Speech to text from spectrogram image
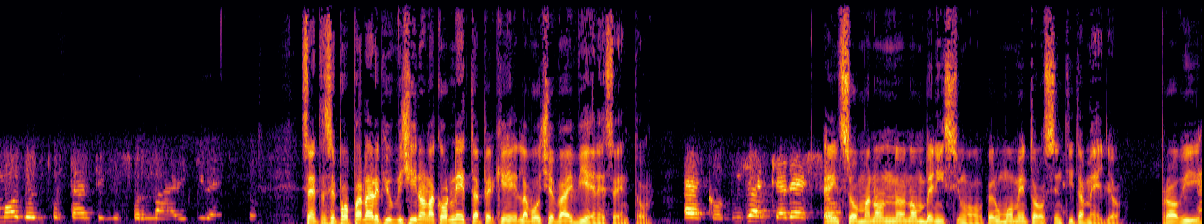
modo importante di informare, diverso. Senta, se può parlare più vicino alla cornetta perché la voce va e viene, sento. Sente adesso? E insomma, non, non benissimo, per un momento l'ho sentita meglio. Provi...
